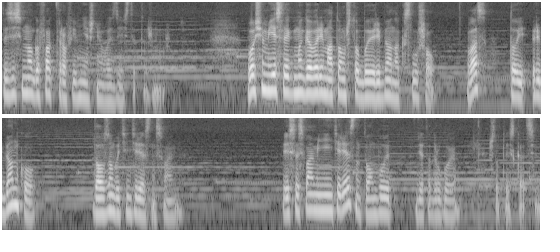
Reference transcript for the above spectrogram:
То здесь много факторов и внешнего воздействия тоже может быть. В общем, если мы говорим о том, чтобы ребенок слушал вас, то ребенку должно быть интересно с вами. Если с вами не интересно, то он будет где-то другое что-то искать себе.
